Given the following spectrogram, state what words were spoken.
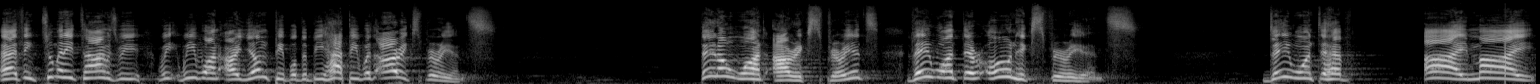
And I think too many times we, we, we want our young people to be happy with our experience. They don't want our experience, they want their own experience. They want to have I, my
